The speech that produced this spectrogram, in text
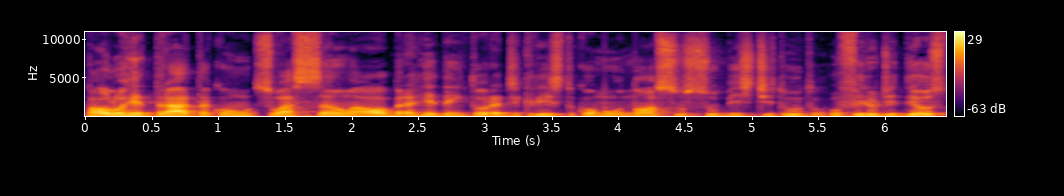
Paulo retrata com sua ação a obra redentora de Cristo como o nosso substituto. O Filho de Deus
